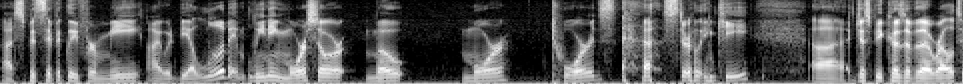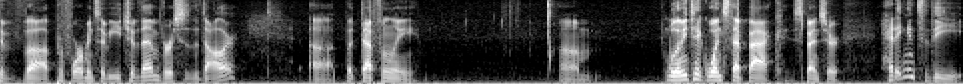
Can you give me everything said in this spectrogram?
Uh, specifically for me, I would be a little bit leaning more so mo more towards sterling key uh, just because of the relative uh, performance of each of them versus the dollar. Uh, but definitely, um, well, let me take one step back, Spencer. Heading into the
